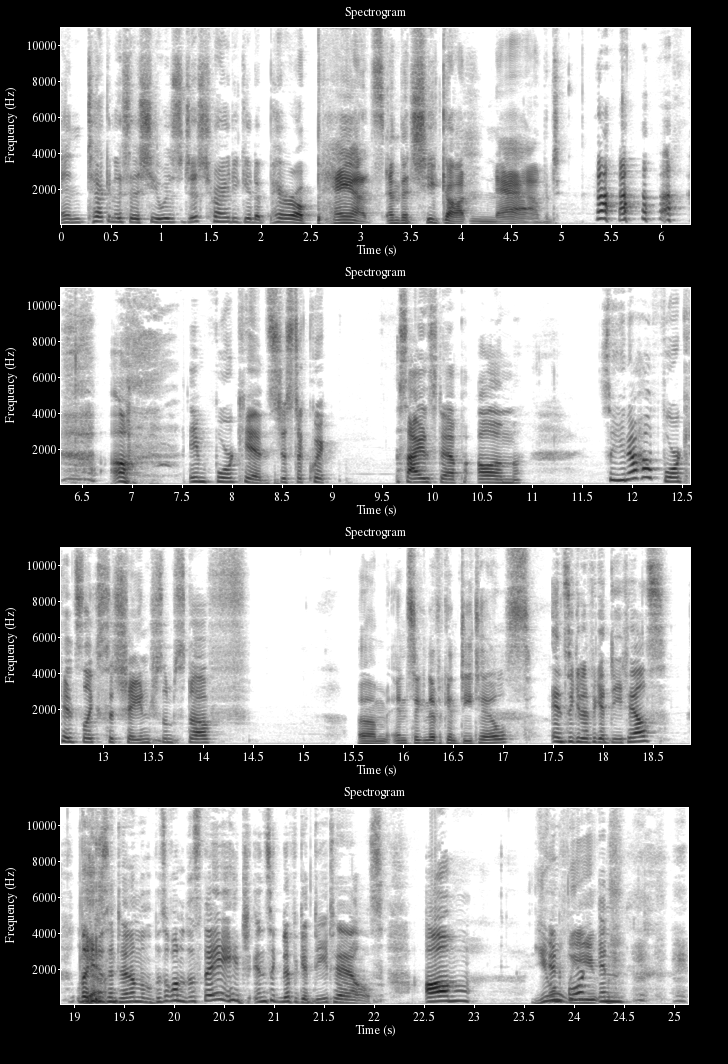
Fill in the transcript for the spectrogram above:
and Tecna says she was just trying to get a pair of pants, and then she got nabbed. Oh, in four kids, just a quick sidestep. Um, so you know how four kids likes to change some stuff, Um, insignificant details. insignificant details. Ladies Yeah. and gentlemen, please welcome to the stage. Insignificant details. Um, You in four leave. in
